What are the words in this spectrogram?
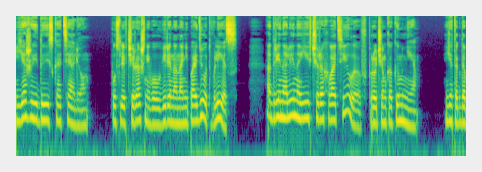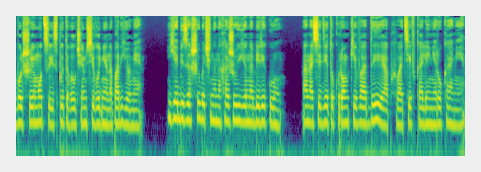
Я же иду искать Алю. После вчерашнего, уверен, она не пойдет в лес. Адреналина ей вчера хватило, впрочем, как и мне. Я тогда больше эмоций испытывал, чем сегодня на подъеме. Я безошибочно нахожу ее на берегу. Она сидит у кромки воды, обхватив колени руками.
